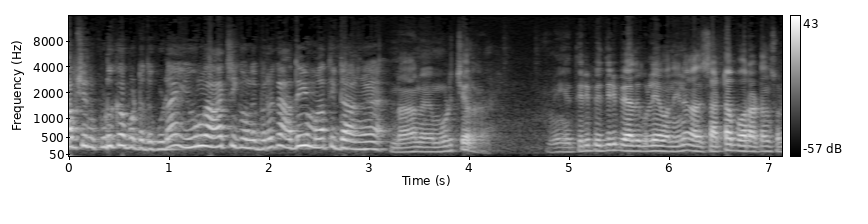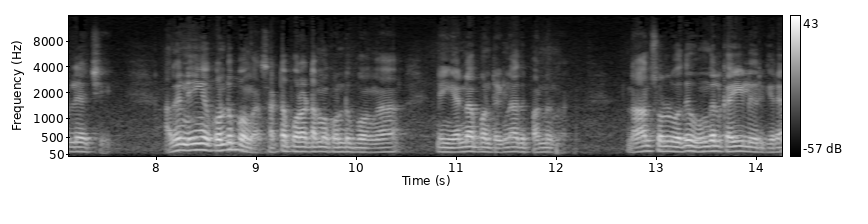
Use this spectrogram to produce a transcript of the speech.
ஆப்ஷன் கொடுக்கப்பட்டது கூட இவங்க ஆட்சிக்கு வந்த பிறகு அதையும் மாற்றிட்டாங்க நான் முடிச்சிடுறேன். நீங்கள் திருப்பி திருப்பி அதுக்குள்ளேயே வந்தீங்கன்னா அது சட்ட போராட்டம்னு சொல்லியாச்சு. அதை நீங்கள் கொண்டு போங்க. சட்ட போராட்டமாக கொண்டு போங்க. நீங்கள் என்ன பண்ணுறீங்களோ அது பண்ணுங்க. நான் சொல்வது உங்கள் கையில் இருக்கிற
